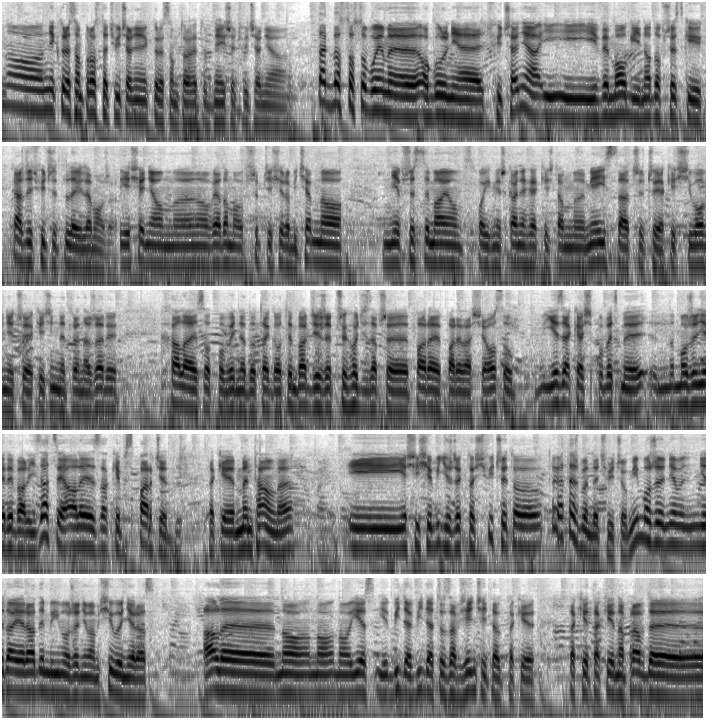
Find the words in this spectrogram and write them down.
No, niektóre są proste ćwiczenia, niektóre są trochę trudniejsze ćwiczenia. Tak dostosowujemy ogólnie ćwiczenia i, i, i wymogi no, do wszystkich. Każdy ćwiczy tyle, ile może. Jesienią, no wiadomo, szybciej się robi ciemno. Nie wszyscy mają w swoich mieszkaniach jakieś tam miejsca, czy, czy jakieś siłownie, czy jakieś inne trenażery. Hala jest odpowiednia do tego, tym bardziej, że przychodzi zawsze parę, paręnaście osób. Jest jakaś, powiedzmy, może nie rywalizacja, ale jest takie wsparcie, takie mentalne. I jeśli się widzi, że ktoś ćwiczy, to, to ja też będę ćwiczył. Mimo, że nie, nie daję rady, mimo, że nie mam siły nieraz, ale no, no, no jest, widać, widać to zawzięcie i to takie, takie, takie naprawdę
